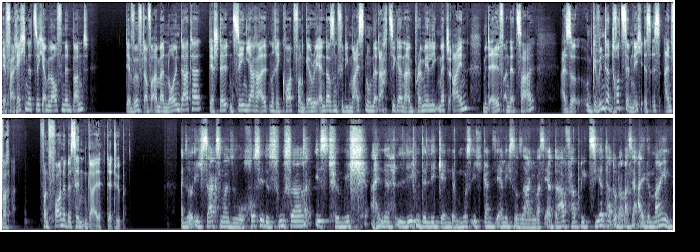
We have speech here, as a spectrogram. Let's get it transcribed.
der verrechnet sich am laufenden Band, der wirft auf einmal neuen Data, der stellt einen zehn Jahre alten Rekord von Gary Anderson für die meisten 180er in einem Premier League Match ein, mit elf an der Zahl. Also, und gewinnt er trotzdem nicht. Es ist einfach von vorne bis hinten geil, der Typ. Also ich sag's mal so, José de Sousa ist für mich eine lebende Legende, muss ich ganz ehrlich so sagen. Was er da fabriziert hat oder was er allgemein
